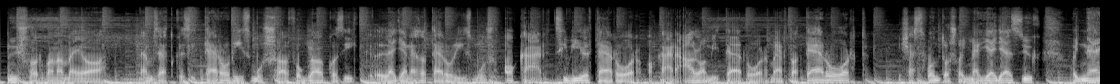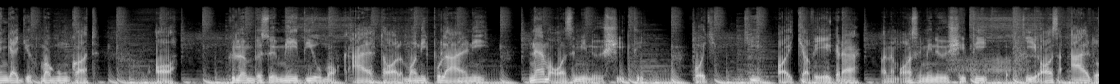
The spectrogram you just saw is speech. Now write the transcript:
műsorban, amely a nemzetközi terrorizmussal foglalkozik, legyen ez a terrorizmus akár civil terror, akár állami terror, mert a terrort, és ez fontos, hogy megjegyezzük, hogy ne engedjük magunkat a különböző médiumok által manipulálni, nem az minősíti, hogy ki hajtja végre, hanem az minősíti, hogy ki az áldozat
